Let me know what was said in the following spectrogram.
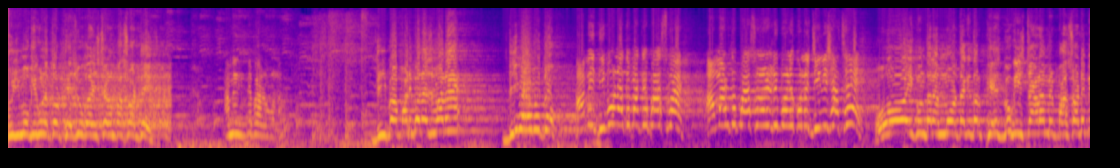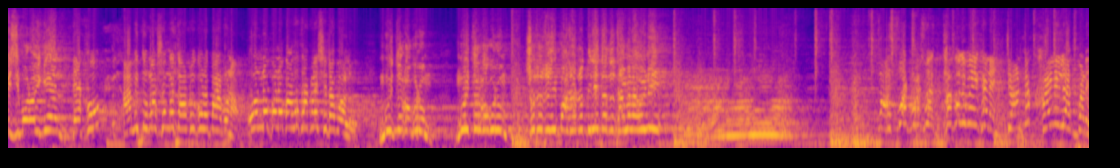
তুই মুখে তোর ফেসবুক আর ইনস্টাগ্রাম পাসওয়ার্ড দে? আমি দিতে পারব না। দিবা পারিবা না মানে দিবে হবে তো। আমি দিব না তোমাকে পাসওয়ার্ড আমার তো পার্সোনালিটি বলে কোনো জিনিস আছে? ওই কোন তাহলে মোর থেকে তোর ফেসবুক ইনস্টাগ্রামের পাসওয়ার্ডে বেশি বড় হই গেল? দেখো আমি তোমার সঙ্গে তর্ক করে পারব না। অন্য কোনো কথা থাকলে সেটা বলো। মুই তর্ক করুম মুই তর্ক করুম। শুধু যদি পাসওয়ার্ড দিলে তো ঝামেলা হয়নি। পাসওয়ার্ড পাসওয়ার্ড থাকো তুমি এখানে। জানটা খাইনি একবারে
